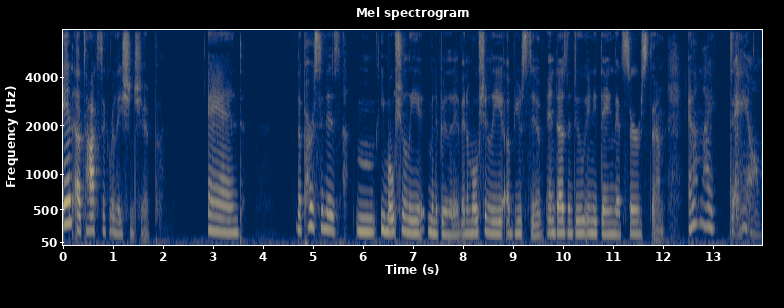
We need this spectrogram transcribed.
In a toxic relationship. And the person is mm, emotionally manipulative and emotionally abusive and doesn't do anything that serves them. And I'm like, damn,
